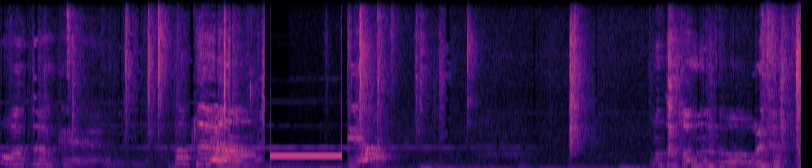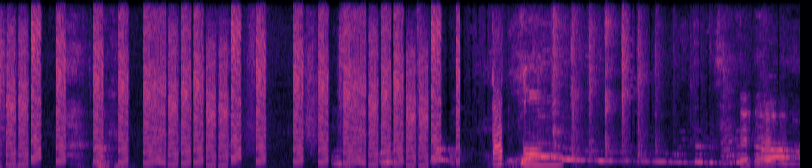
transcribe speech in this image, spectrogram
어떡해 타투야 야? 어떡하면 좋아 우리 타투 저기 잘했다.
